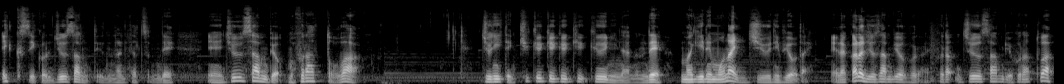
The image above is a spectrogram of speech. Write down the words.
X イコール13っていうの成り立つんで、えー、13秒、まあフラットは12.99999になるんで、紛れもない12秒台。だから13秒ぐらい、13秒フラットは、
